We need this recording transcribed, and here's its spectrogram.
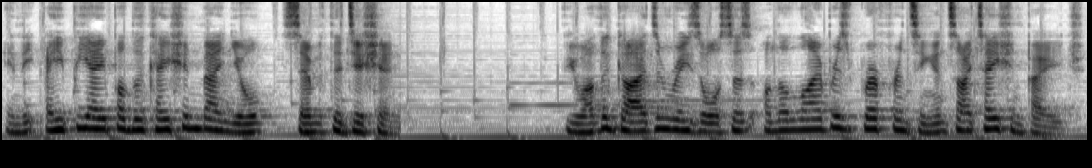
in the APA Publication Manual 7th edition. View other guides and resources on the library's referencing and citation page.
